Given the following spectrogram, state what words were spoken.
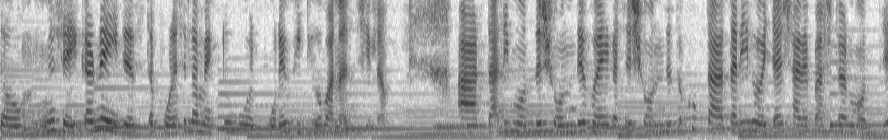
তো সেই কারণে এই ড্রেসটা পরেছিলাম, একটু পরে ভিডিও বানাচ্ছিলাম। আর তারই মধ্যে সন্ধে হয়ে গেছে। সন্ধে তো খুব তাড়াতাড়ি হয়ে যায় সাড়ে পাঁচটার মধ্যে।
